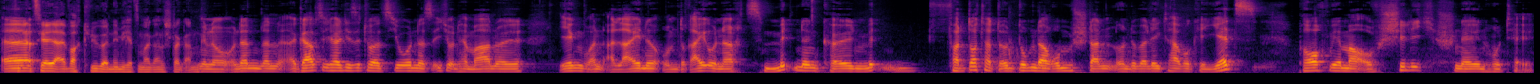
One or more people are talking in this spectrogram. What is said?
Finanziell einfach klüger, nehme ich jetzt mal ganz stark an. Genau, und dann, dann ergab sich halt die Situation, dass ich und Herr Manuel irgendwann alleine um drei Uhr nachts mitten in Köln, mitten verdottert und dumm da rumstanden und überlegt haben, okay, jetzt brauchen wir mal auf chillig schnell ein Hotel.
